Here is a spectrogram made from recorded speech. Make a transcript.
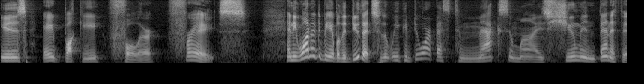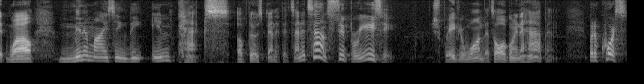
is a Bucky Fuller phrase. And he wanted to be able to do that so that we could do our best to maximize human benefit while minimizing the impacts of those benefits. And it sounds super easy. Just wave your wand, that's all going to happen. But of course,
